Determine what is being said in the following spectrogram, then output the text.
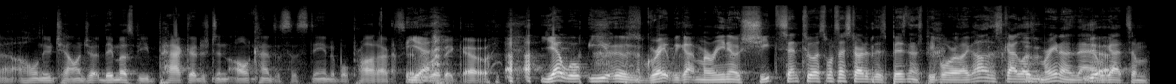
uh, a whole new challenge. They must be packaged in all kinds of sustainable products Yeah. everywhere they go. Yeah, well, it was great. We got merino sheets sent to us. Once I started this business, people were like, "Oh, this guy loves merino." And Yeah. we got some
